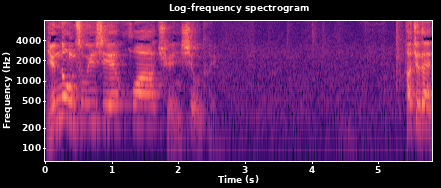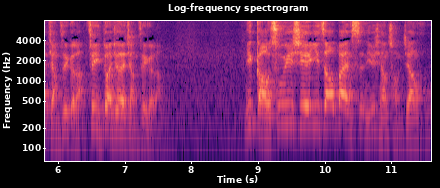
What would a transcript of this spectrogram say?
已经弄出一些花拳绣腿。他就在讲这个了，这一段就在讲这个了。你搞出一些一招半式，你就想闯江湖。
